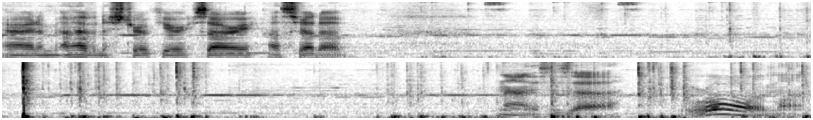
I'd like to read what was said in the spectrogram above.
Alright, I'm, I'm having a stroke here. Sorry, I'll shut up. Nah, this is, a. uh... Roarmon.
